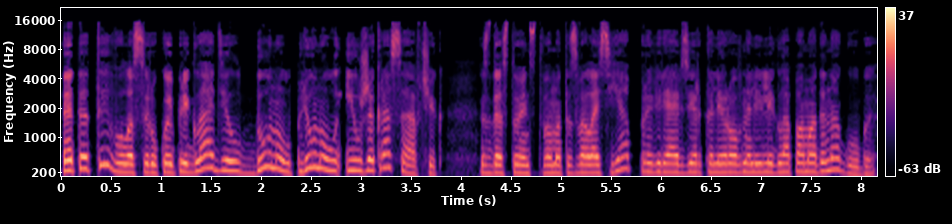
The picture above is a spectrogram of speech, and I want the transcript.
«Это ты волосы рукой пригладил, дунул, плюнул и уже красавчик», — с достоинством отозвалась я, проверяя в зеркале, ровно ли легла помада на губы.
